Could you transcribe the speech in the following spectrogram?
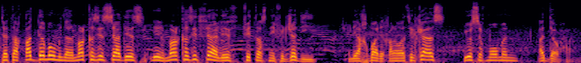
تتقدم من المركز السادس للمركز الثالث في التصنيف الجديد. لأخبار قنوات الكأس يوسف مومن الدوحة.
